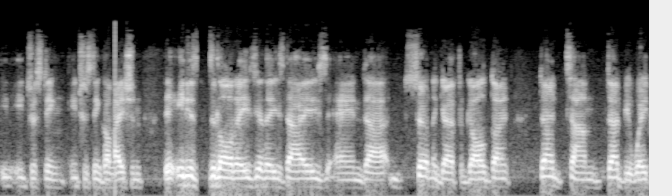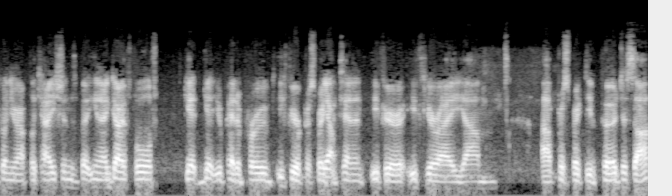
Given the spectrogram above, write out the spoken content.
in, interesting, interesting conversation. It is a lot easier these days, and uh, certainly go for gold. Don't, don't, um, don't be weak on your applications, but you know, go forth, get get your pet approved. If you're a prospective Yep. tenant, if you're if you're a, um, a prospective purchaser,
